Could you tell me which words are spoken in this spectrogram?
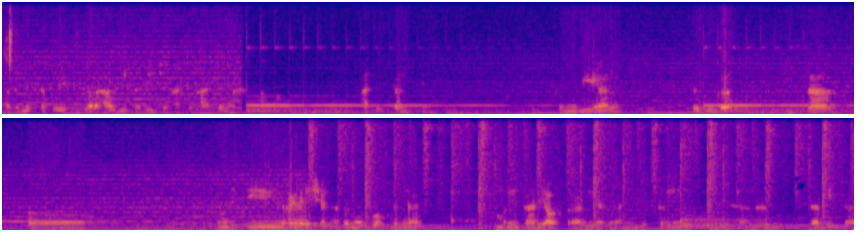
akademik tapi segala hal bisa dicurhat-curhatin lah sama asistennya. Kemudian kita juga bisa uh, memiliki relation atau network dengan pemerintah di Australia dengan industri-industri di sana. Kita bisa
